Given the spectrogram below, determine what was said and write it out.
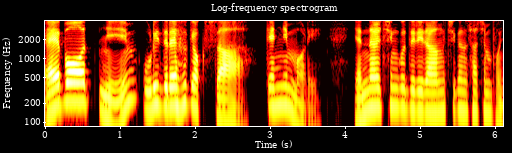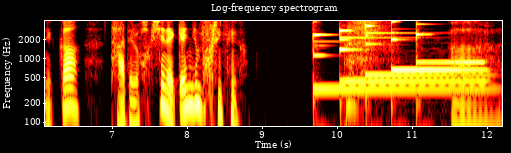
에버님, 우리들의 흑역사, 깻잎머리. 옛날 친구들이랑 찍은 사진 보니까 다들 확신에 깻잎머리네요. 아,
